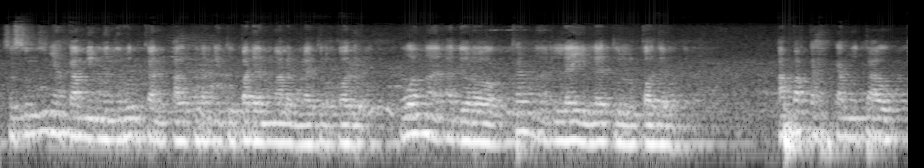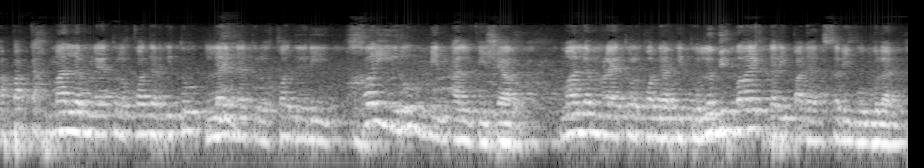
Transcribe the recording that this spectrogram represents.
Sesungguhnya kami menurunkan Al-Quran itu pada malam Lailatul Qadar. Wa ma adraka ma Lailatul Qadar. Apakah kamu tahu apakah malam Lailatul Qadar itu Lailatul Qadri khairum min alfi syahr. Malam Lailatul Qadar itu lebih baik daripada seribu bulan.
